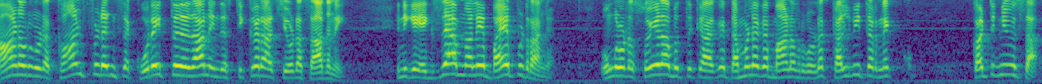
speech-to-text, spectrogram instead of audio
மாணவர்களோட கான்ஃபிடென்ஸை குறைத்தது தான் இந்த ஸ்டிக்கர் ஆட்சியோட சாதனை. இன்றைக்கி எக்ஸாம்னாலே பயப்படுறாங்க. உங்களோட சுயலாபத்துக்காக தமிழக மாணவர்களோட கல்வித்திறனை கண்டினியூஸாக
